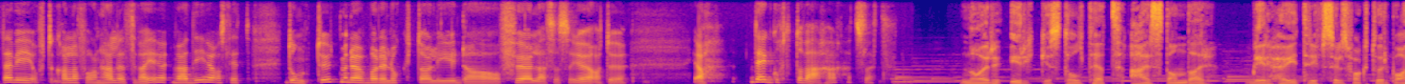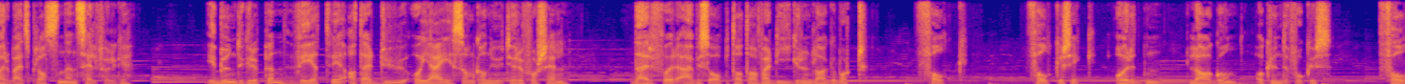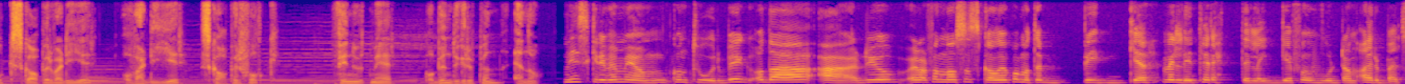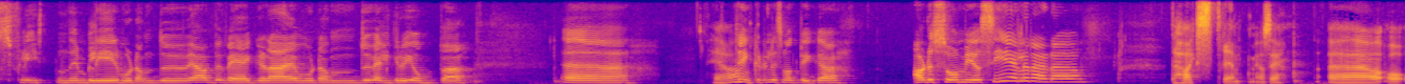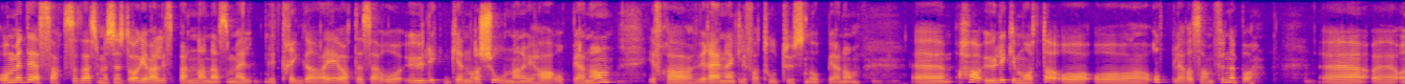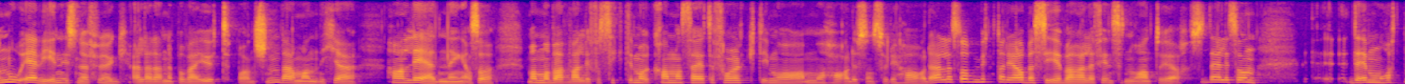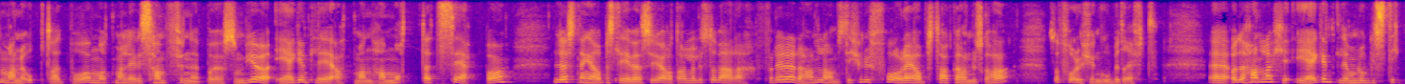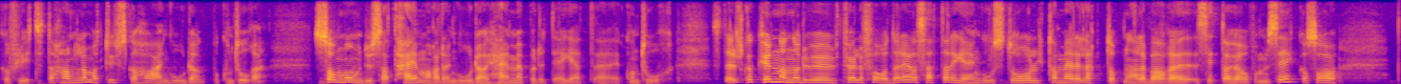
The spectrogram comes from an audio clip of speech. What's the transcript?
det vi ofte kaller for en helhetsverdi. høres litt dumt ut, men det er både lukter, lyder og følelser som gjør at du Ja, det er godt å være her, rett og slett. Når yrkesstolthet er standard, blir høy trivselsfaktor på arbeidsplassen en selvfølge. I Bundegruppen vet vi at det er du og jeg som kan utgjøre forskjellen. Derfor er vi så opptatt av verdigrunnlaget vårt folk. Folkeskikk, orden, lagånd og kundefokus. Folk skaper verdier, og verdier skaper folk. Finn ut mer på bundegruppen.no. Vi skriver mye om kontorbygg, og da er det jo I hvert fall nå så skal jo på en måte bygget veldig tilrettelegge for hvordan arbeidsflyten din blir, hvordan du ja, beveger deg, hvordan du velger å jobbe. Eh, Ja. Tenker du liksom at bygget Har det så mye å si, eller er det Det har ekstremt mye å si. Eh, og, og med det sagt, så det som jeg syns er veldig spennende, som er litt trigger, er jo at disse ulike generasjonene vi har opp igjennom, ifra, vi regner egentlig fra 2000 opp igjennom, uh, har ulike måter å, å oppleve samfunnet på. Eh, eh, og nå er vi inne i snøfugg, eller den er på vei ut-bransjen, der man ikke har anledning altså Man må være veldig forsiktig med hva man sier til folk, de må, må ha det sånn som de har det, eller så bytter de arbeidsgiver, eller fins det noe annet å gjøre. Så det er litt sånn det er måten man er oppdratt på, måten man lever i samfunnet på, som gjør egentlig at man har måttet se på løsninger i arbeidslivet som gjør at alle har lyst til å være der. For det er det det handler om. Hvis ikke du får de arbeidstakerne du skal ha, så får du ikke en god bedrift. Eh, og det handler ikke egentlig om logistikk og flyt. Det handler om at du skal ha en god dag på kontoret. Som om du satt hjemme og hadde en god dag hjemme på ditt eget eh, kontor. Så det du skal kunne når du føler for deg det er å sette deg i en god stol, ta med deg laptopen eller bare sitte og høre på musikk, og så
